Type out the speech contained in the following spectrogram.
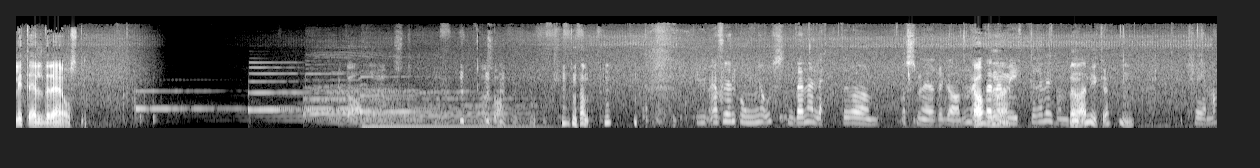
litt eldre osten. Ja, for den unge osten, den er lettere å, å smøre ganen med. Ja, den den er er- mykere, liksom. Den er mykere. Mm. Krema.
